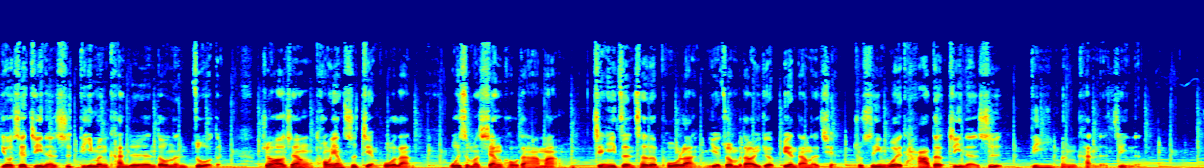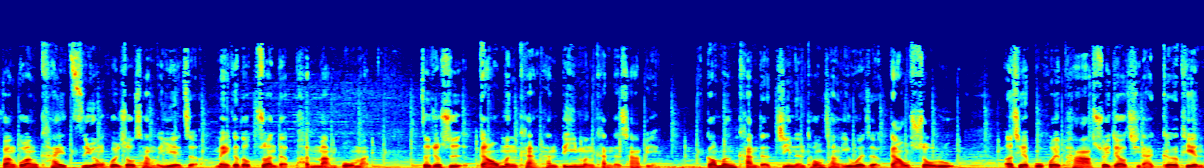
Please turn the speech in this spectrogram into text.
有些技能是低门槛，人人都能做的。就好像同样是捡破烂，为什么巷口的阿妈捡一整车的破烂也赚不到一个便当的钱？就是因为他的技能是低门槛的技能。反观开资源回收厂的业者，每个都赚得盆满钵满。这就是高门槛和低门槛的差别。高门槛的技能通常意味着高收入，而且不会怕睡觉起来隔天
